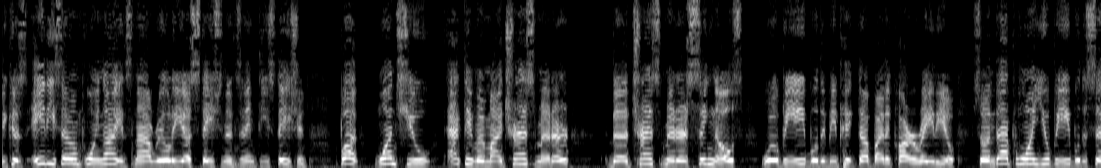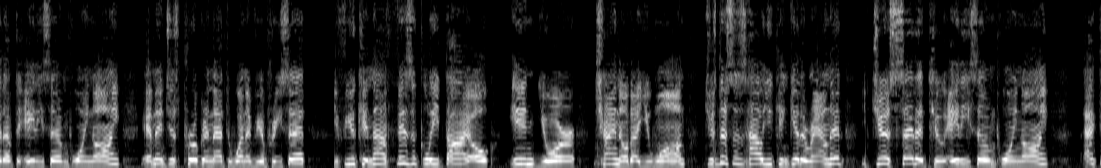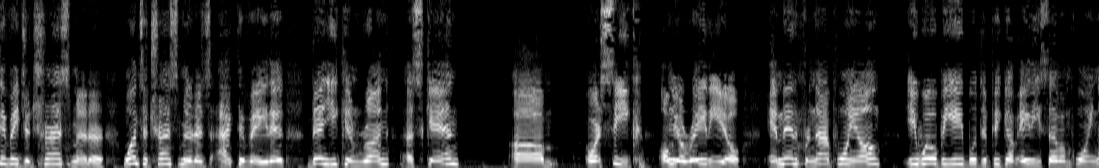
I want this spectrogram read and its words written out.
because 87.9 it's not really a station, it's an empty station. But once you activate my transmitter, the transmitter signals will be able to be picked up by the car radio. So in that point, you'll be able to set up to 87.9 and then just program that to one of your preset. If you cannot physically dial in your channel that you want, just this is how you can get around it. Just set it to 87.9 activate your transmitter. Once the transmitter is activated, then you can run a scan um, or seek on your radio. And then from that point on, it will be able to pick up 87.9.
